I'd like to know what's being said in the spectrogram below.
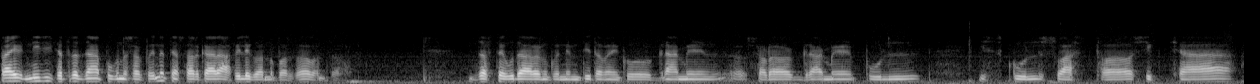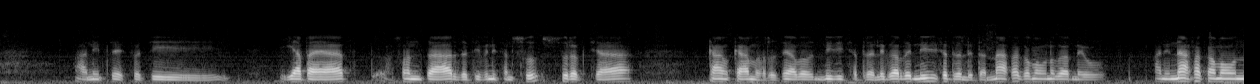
प्राइ निजी क्षेत्र जहाँ पुग्न सक्दैन त्यहाँ सरकार आफैले गर्नुपर्छ भन्छ। जस्तै उदाहरणको निम्ति तपाईँको ग्रामीण सडक ग्रामीण पुल स्कुल स्वास्थ्य शिक्षा अनि त्यसपछि यातायात सञ्चार जति पनि छन् सु सुरक्षा काम कामहरू चाहिँ अब निजी क्षेत्रले गर्दै निजी क्षेत्रले त नाफा कमाउन गर्ने हो। अनि नाफा कमाउन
